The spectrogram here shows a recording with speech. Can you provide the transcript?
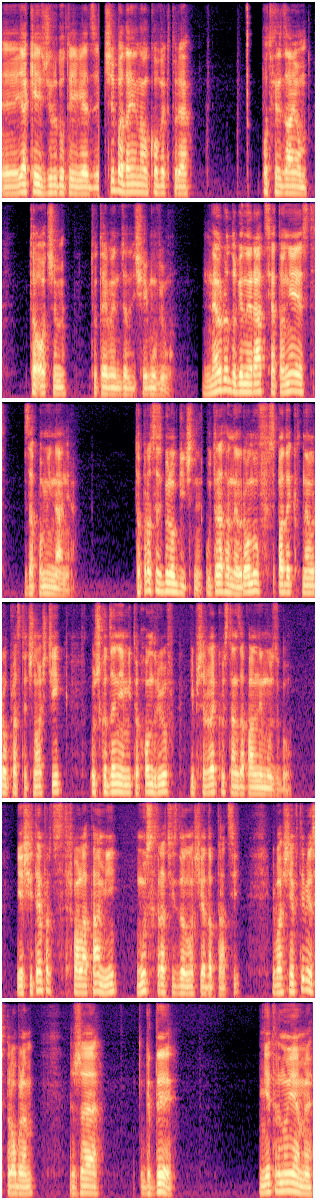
y, jakie jest źródło tej wiedzy, czy badania naukowe, które potwierdzają to, o czym tutaj będę dzisiaj mówił. Neurodegeneracja to nie jest zapominanie. To proces biologiczny, utrata neuronów, spadek neuroplastyczności, uszkodzenie mitochondriów i przewlekły stan zapalny mózgu. Jeśli ten proces trwa latami, mózg traci zdolności adaptacji. I właśnie w tym jest problem, że gdy nie trenujemy,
